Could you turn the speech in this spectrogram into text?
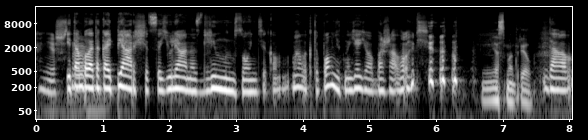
Конечно. И там была такая пиарщица Юлиана с длинным зонтиком. Мало кто помнит, но я ее обожала вообще. Не смотрел. Да,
